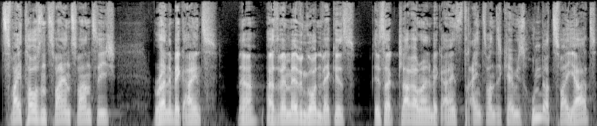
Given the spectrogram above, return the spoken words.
2022 Running Back 1. Ja, also wenn Melvin Gordon weg ist, ist er klarer Running Back 1. 23 Carries, 102 Yards,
